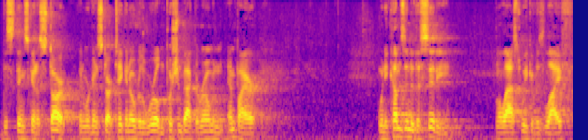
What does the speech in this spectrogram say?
this thing's gonna start, and we're gonna start taking over the world and pushing back the Roman Empire. When he comes into the city in the last week of his life,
